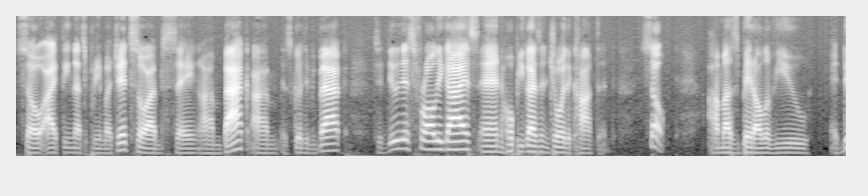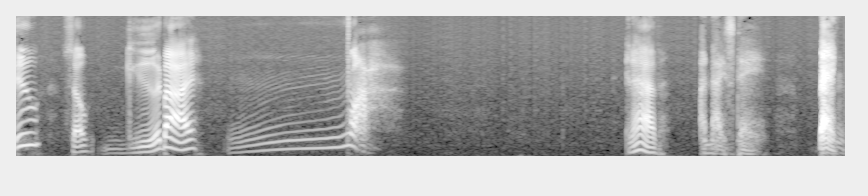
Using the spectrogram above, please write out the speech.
So I think that's pretty much it. So I'm saying I'm back. I'm it's good to be back to do this for all you guys, and hope you guys enjoy the content. So I must bid all of you adieu. So goodbye. Mwah. And have a nice day. Bang!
